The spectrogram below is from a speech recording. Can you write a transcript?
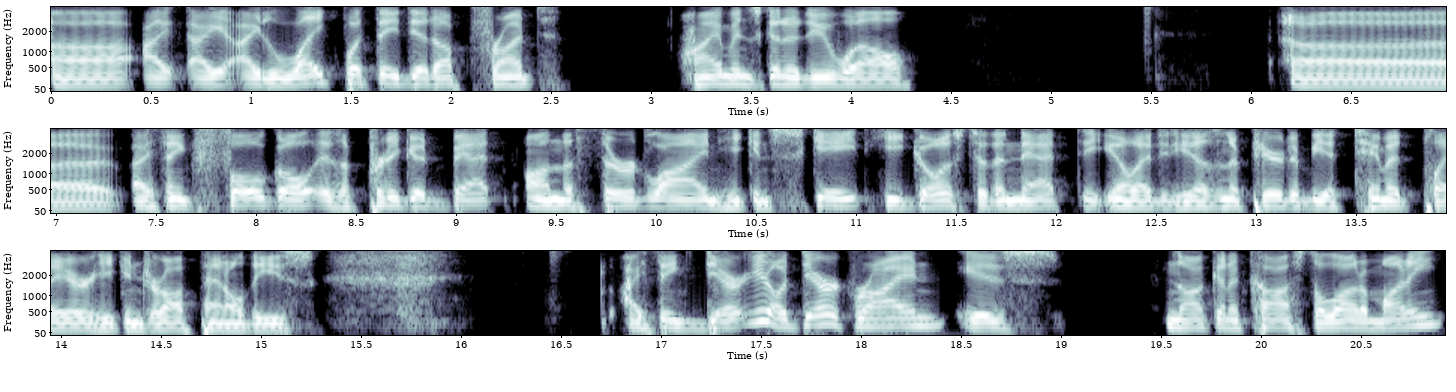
Uh, I, I I like what they did up front. Hyman's going to do well. Uh, I think Foegele is a pretty good bet on the third line. He can skate. He goes to the net. You know, he doesn't appear to be a timid player. He can draw penalties. I think Derek, you know, Derek Ryan is not going to cost a lot of money.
